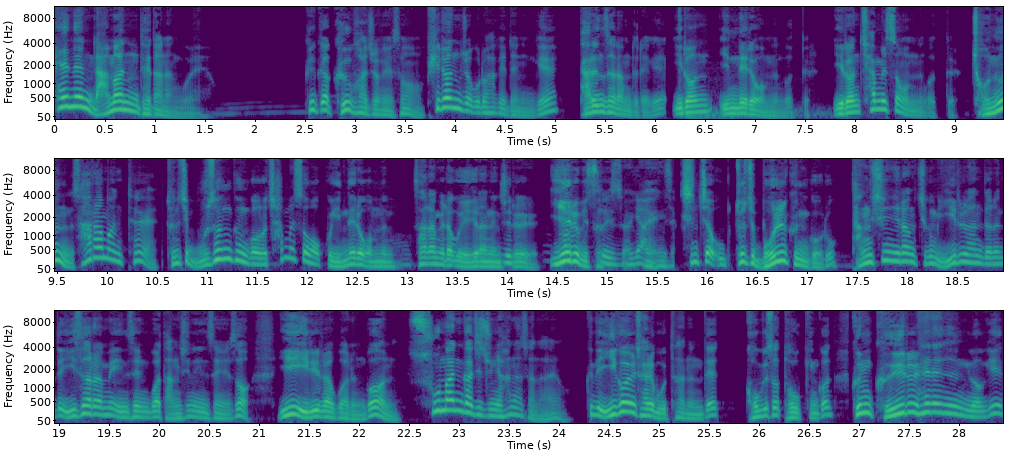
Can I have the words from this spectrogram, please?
해낸 나만 대단한 거예요. 그러니까 그 과정에서 필연적으로 하게 되는 게 다른 사람들에게 이런 인내력 없는 것들, 이런 참을성 없는 것들. 저는 사람한테 도대체 무슨 근거로 참을성 없고 인내력 없는 사람이라고 얘기를 하는지를 이해를 못하겠어요. 그게 네. 진짜 도대체 뭘 근거로? 당신이랑 지금 일을 한다는데 이 사람의 인생과 당신의 인생에서 이 일이라고 하는 건 수만 가지 중에 하나잖아요. 근데 이걸 잘 못하는데 거기서 더 웃긴 건 그럼 그 일을 해내는 능력이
